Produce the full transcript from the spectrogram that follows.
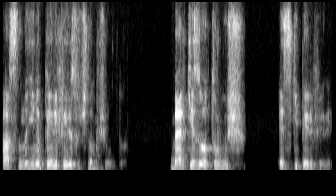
aslında yine periferi suçlamış oldu. Merkeze oturmuş eski periferi.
